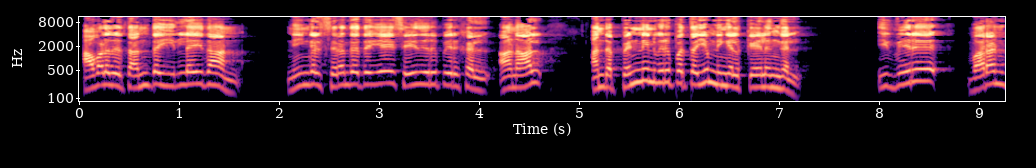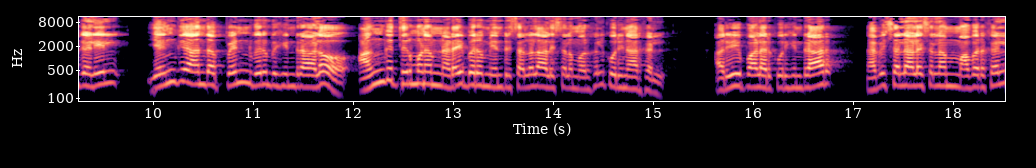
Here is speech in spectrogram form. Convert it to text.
அவளது தந்தை இல்லைதான். நீங்கள் சிறந்ததையே செய்திருப்பீர்கள். ஆனால் அந்த பெண்ணின் விருப்பத்தையும் நீங்கள் கேளுங்கள். இவ்விரு வரன்களில் எங்கு அந்த பெண் விரும்புகின்றாளோ அங்கு திருமணம் நடைபெறும் என்று சல்லா அலிசல்லாம் அவர்கள் கூறினார்கள். அறிவிப்பாளர் கூறுகின்றார் நபி சல்லா அலிசல்லாம் அவர்கள்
